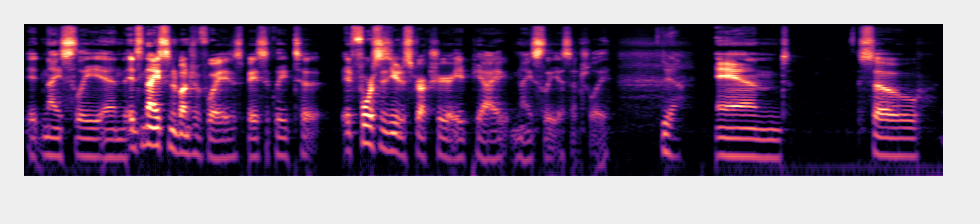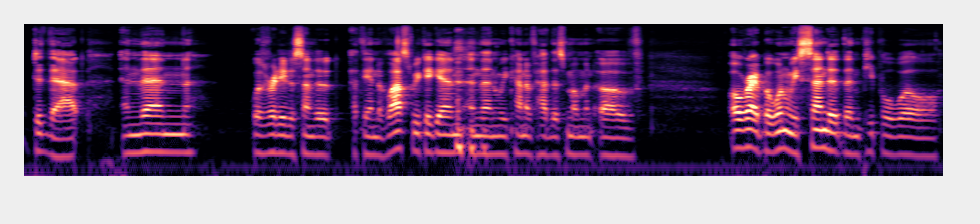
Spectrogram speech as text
it nicely. And it's nice in a bunch of ways, basically, to, it forces you to structure your API nicely, essentially. Yeah. And so did that. And then was ready to send it at the end of last week again. and then we kind of had this moment of, oh, right, but when we send it, then people will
